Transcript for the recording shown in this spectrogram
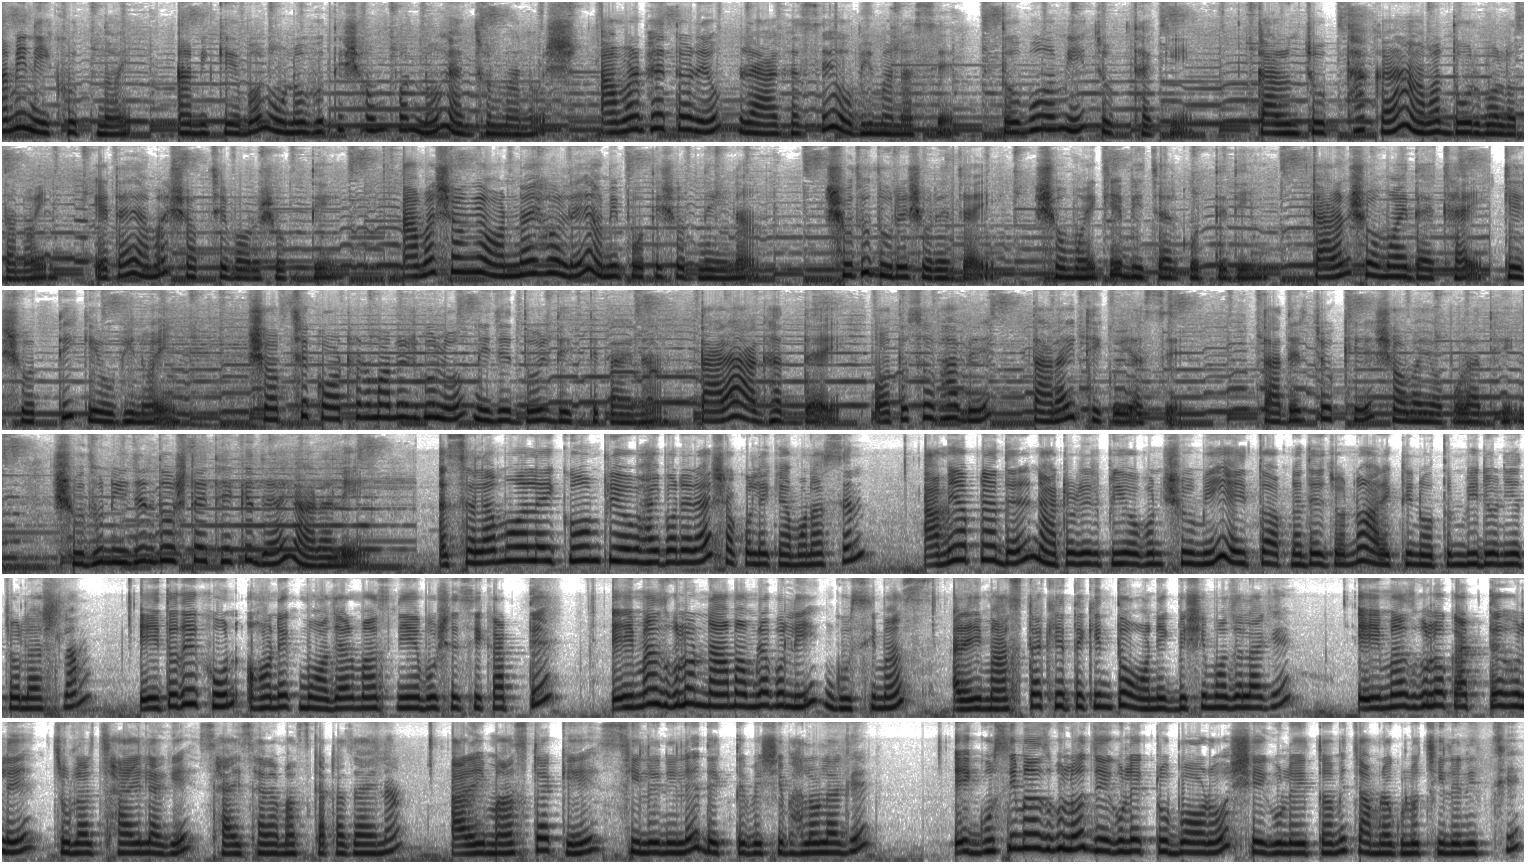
আমি নিখুঁত নয় আমি কেবল অনুভূতি সম্পন্ন একজন মানুষ। আমার ভেতরেও রাগ আছে, অভিমান আছে, তবু আমি চুপ থাকি। কারণ চুপ থাকা আমার দুর্বলতা নয়, এটাই আমার সবচেয়ে বড় শক্তি। আমার সঙ্গে অন্যায় হলে আমি প্রতিশোধ নেই না, শুধু দূরে সরে যাই, সময়কে বিচার করতে দিই। কারণ সময় দেখায় কে সত্যি, কে অভিনয়। সবচেয়ে কঠোর মানুষগুলো নিজের দোষ দেখতে পায় না। তারা আঘাত দেয়। অথচ ভাবে তারাই ঠিকই আছে। তাদের চোখে সবাই অপরাধী। শুধু নিজের দোষটাই থেকে যায় আড়ালে। আসসালামু আলাইকুম, প্রিয় ভাই বোনেরা সকলে কেমন আছেন? আমি আপনাদের নাটোরের প্রিয় বোন সুমি। এই তো আপনাদের জন্য আরেকটি নতুন ভিডিও নিয়ে চলে আসলাম। এই তো দেখুন, অনেক মজার মাছ নিয়ে বসেছি কাটতে। এই মাছগুলোর নাম আমরা বলি গুসি মাছ। আর এই মাছটা খেতে কিন্তু অনেক বেশি মজা লাগে। এই মাছগুলো কাটতে হলে চুলার ছাই লাগে, ছাই ছাড়া মাছ কাটা যায় না। আর এই মাছটাকে ছিলে নিলে দেখতে বেশি ভালো লাগে। এই গুসি মাছগুলো যেগুলো একটু বড়, সেগুলোই তো আমি চামড়াগুলো ছিলে নিচ্ছি।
